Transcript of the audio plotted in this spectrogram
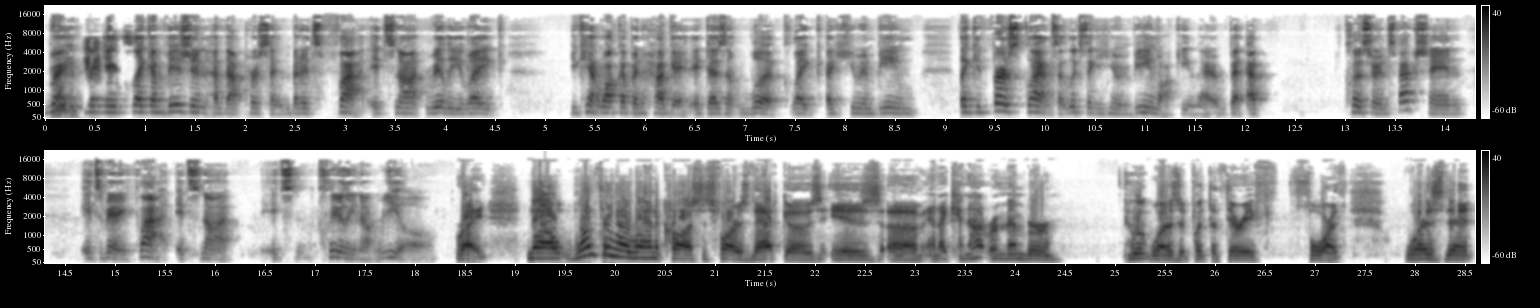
Right. Which, like it's like a vision of that person, but it's flat. It's not really like you can't walk up and hug it. It doesn't look like a human being. Like at first glance, it looks like a human being walking there, but at closer inspection, it's very flat. It's not. It's clearly not real. Right. Now, one thing I ran across as far as that goes is, um, and I cannot remember who it was that put the theory forth, was that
